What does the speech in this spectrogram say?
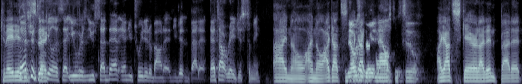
Canadiens. That's at six. ridiculous that you were you said that and you tweeted about it and you didn't bet it. That's outrageous to me. I know. I know. I got. And that I was a great analysis too. I got scared. I didn't bet it.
